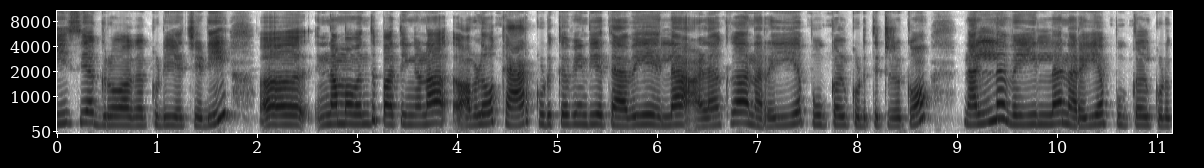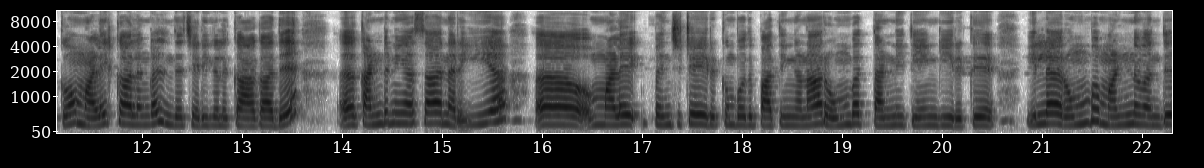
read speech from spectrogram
ஈஸியாக க்ரோ ஆகக்கூடிய செடி. நம்ம வந்து பார்த்திங்கன்னா அவ்வளோ கேர் கொடுக்க வேண்டிய தேவையே இல்லை. அழகாக நிறைய பூக்கள் கொடுத்துட்ருக்கோம் நல்ல வெயிலில் நிறைய பூக்கள் கொடுக்கும். மழைக்காலங்கள் இந்த செடிகளுக்கு ஆகாது. கண்டினியூஸாக நிறைய மழை பெஞ்சிட்டே இருக்கும்போது பார்த்திங்கன்னா ரொம்ப தண்ணி தேங்கி இருக்குது இல்லை ரொம்ப மண் வந்து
